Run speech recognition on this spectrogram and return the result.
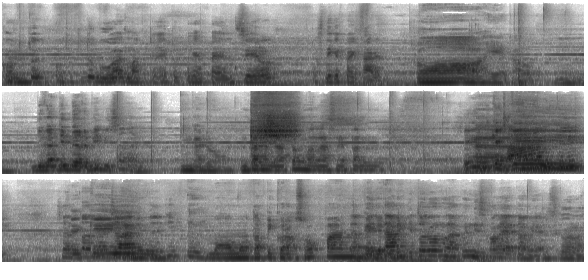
Kalau itu waktu itu gua makanya itu pakai pensil sedikit pakai karet. Oh iya tahu. Diganti Barbie bisa nggak ya? Enggak dong. Ntar yang datang malah setan Ih, Eh, keke. cantik. Mau ngomong tapi kurang sopan. Tapi jadi Tam, deh. itu lo ngelakuin di sekolah ya Tam ya? di sekolah.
